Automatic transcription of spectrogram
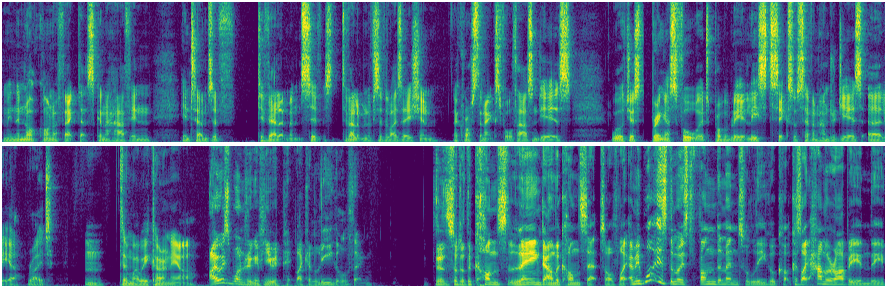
I mean, the knock on effect that's going to have in in terms of development, civ- development of civilization across the next four thousand years, will just bring us forward probably at least six or seven hundred years earlier, right, hmm. than where we currently are. I was wondering if you would pick like a legal thing, the sort of the cons laying down the concept of like I mean, what is the most fundamental legal? Because like Hammurabi in the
